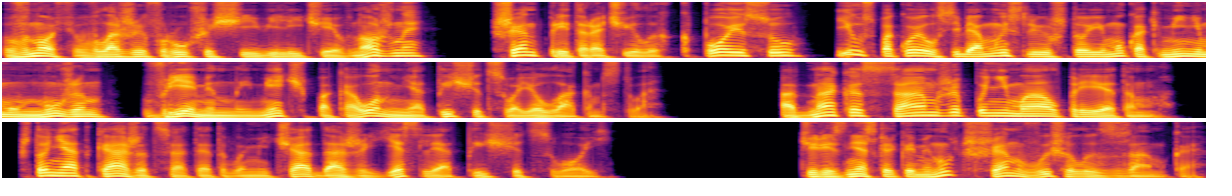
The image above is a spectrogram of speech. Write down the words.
Вновь вложив рушащие величие в ножны, Шен приторочил их к поясу и успокоил себя мыслью, что ему как минимум нужен временный меч, пока он не отыщет свое лакомство. Однако сам же понимал при этом, что не откажется от этого меча, даже если отыщет свой. Через несколько минут Шен вышел из замка.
